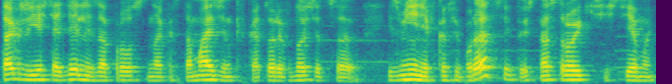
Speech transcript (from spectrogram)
Также есть отдельный запрос на кастомайзинг, в который вносятся изменения в конфигурации, то есть настройки системы.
